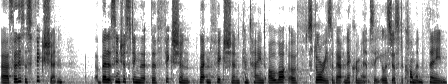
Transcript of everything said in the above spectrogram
uh, so this is fiction, but it's interesting that the fiction, Latin fiction, contained a lot of stories about necromancy. It was just a common theme,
